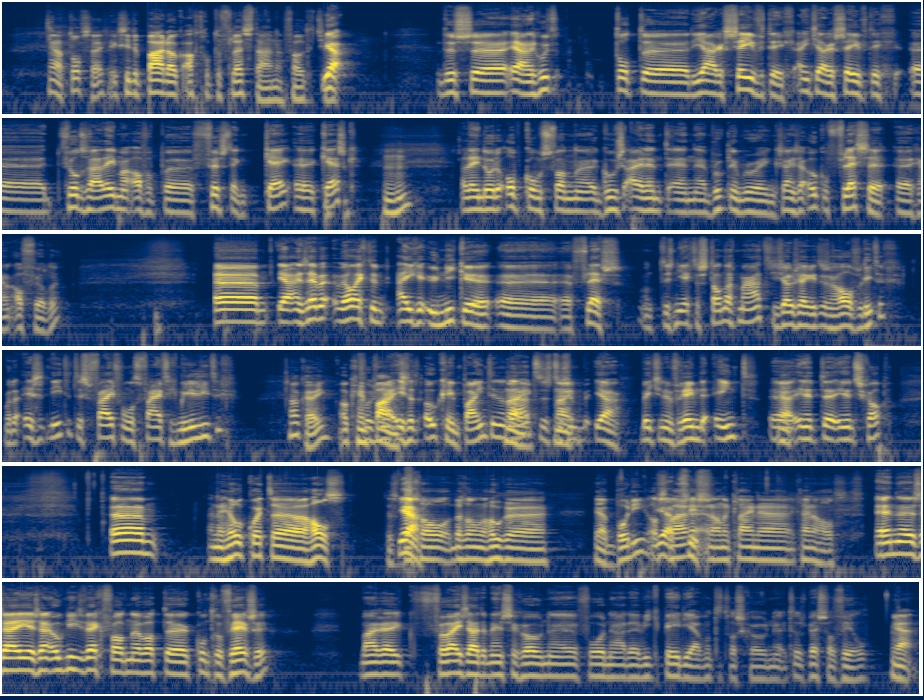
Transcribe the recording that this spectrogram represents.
Ja, tof zeg. Ik zie de paarden ook achter op de fles staan, een fotootje. Ja. Dus eh, ja, goed. Tot eh, de jaren 70, eind jaren 70, eh vulden ze alleen maar af op eh Fust en eh. Mhm. Alleen door de opkomst van eh, Goose Island en eh, Brooklyn Brewing zijn ze ook op flessen eh, gaan afvullen. Ehm, ja, en ze hebben wel echt een eigen unieke fles. Want het is niet echt een standaardmaat. Je zou zeggen het is een half liter. Maar dat is het niet. Het is 550 milliliter. Oké, ook geen Volgens mij pint. is dat ook geen pint inderdaad. Nee, dus het nee. is een, ja, een beetje een vreemde eend Ja. in, het, in het schap. Ehm, En een heel korte hals. Dus Ja. best, wel, best wel een hoge ja, body, als Ja, het ware. En dan een kleine, kleine hals. en eh, zij zijn ook niet weg van eh, wat eh, controverse. Maar eh, ik verwijs daar de mensen gewoon eh, voor naar de Wikipedia. Want het was gewoon, eh, het was best wel veel. Ja,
